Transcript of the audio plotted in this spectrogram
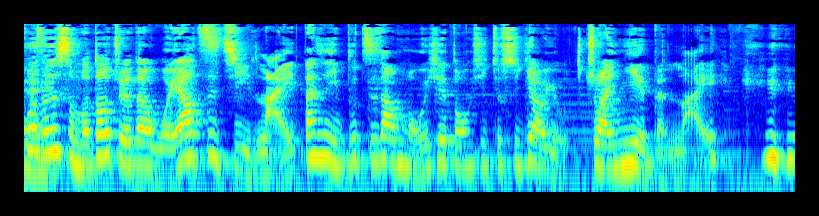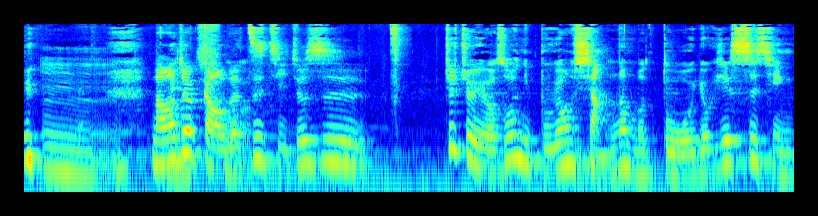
或者是什么都觉得我要自己来，但是你不知道某一些东西就是要有专业的来，嗯，然后就搞得自己就是。就觉得有时候你不用想那么多，有些事情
